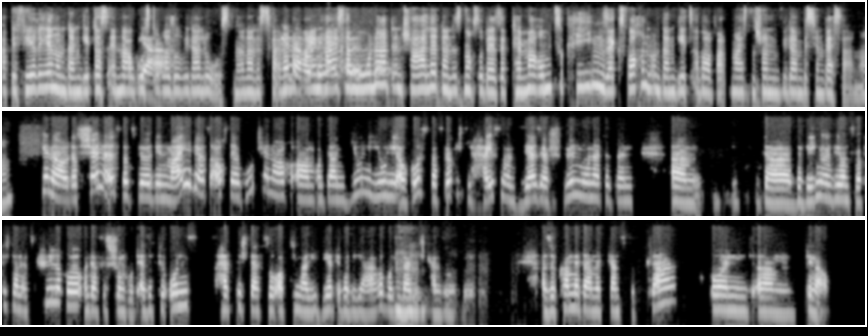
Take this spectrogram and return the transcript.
habt ihr Ferien und dann geht das Ende August ja. oder so wieder los. Ne? Dann ist zwar immer genau, noch ein genau heißer so Monat in Charlotte, dann ist noch so der September rumzukriegen, sechs Wochen und dann geht's aber meistens schon wieder ein bisschen besser. Ne? Genau, das Schöne ist, dass wir den Mai, der ist auch sehr gut hier noch, ähm, und dann Juni, Juli, August, was wirklich die heißen und sehr, sehr schwülen Monate sind, ähm, da bewegen wir uns wirklich dann ins Kühlere und das ist schon gut. Also für uns hat sich das so optimalisiert über die Jahre, wo ich mhm. sage, ich kann so mit leben. Also kommen wir damit ganz gut klar und ähm, genau.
